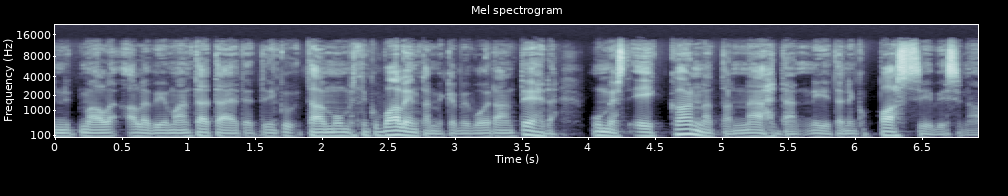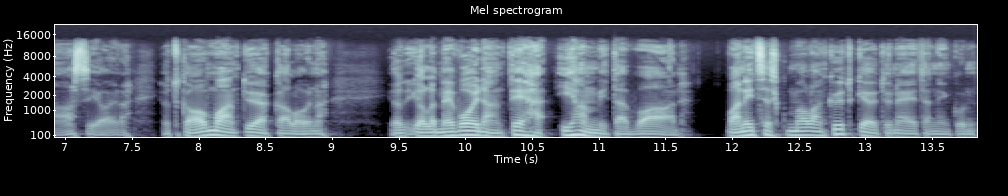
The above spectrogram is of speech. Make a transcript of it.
ja nyt mä alleviimaan tätä, että, että niin kuin, tämä on mun mielestä niin kuin valinta, mikä me voidaan tehdä. Mun mielestä ei kannata nähdä niitä niin kuin passiivisina asioina, jotka on vaan työkaluina, jolle me voidaan tehdä ihan mitä vaan. Vaan itse asiassa kun me ollaan kytkeytyneitä niin kuin,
